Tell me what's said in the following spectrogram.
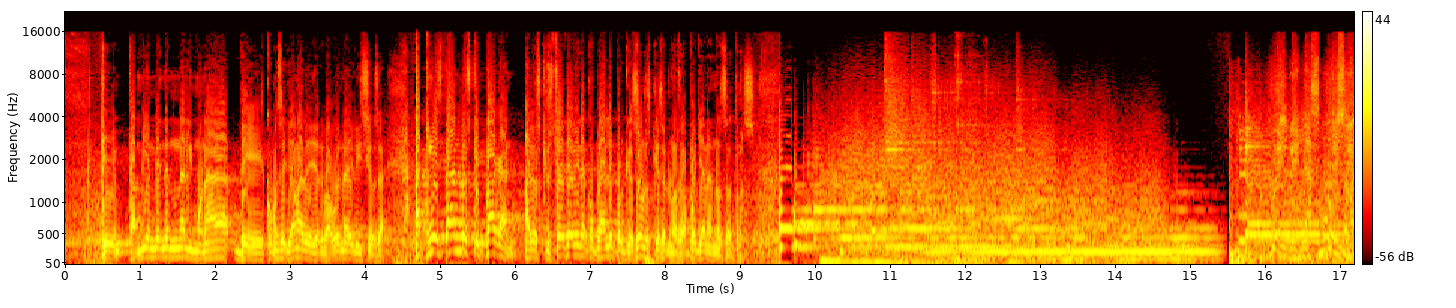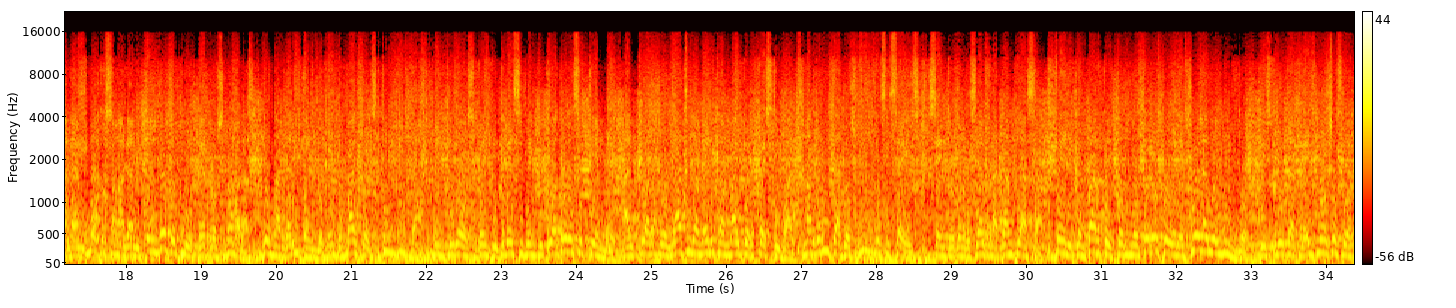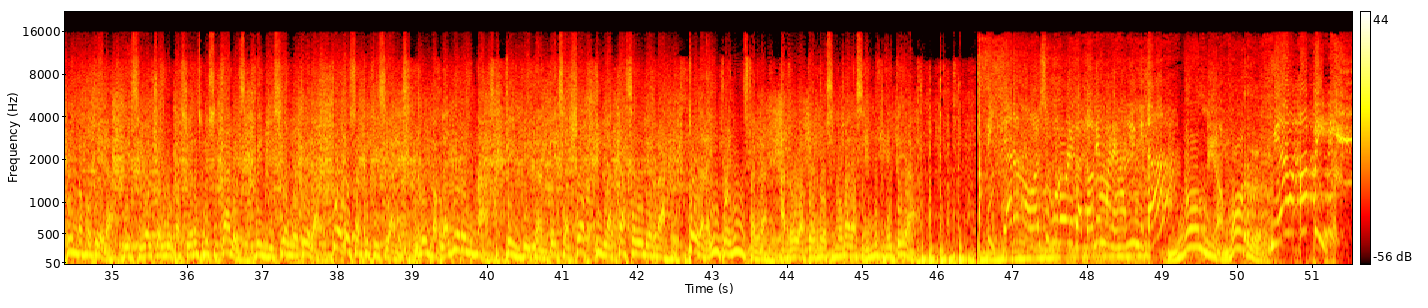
que también venden una limonada de, ¿cómo se llama?, de hierbabuena deliciosa. Aquí están los que pagan, a los que usted debe ir a comprarle porque son los que nos apoyan a nosotros. A Margarita, el Moto Club Perros Nómadas de Margarita Independent Bikers te invita 22, 23 y 24 de septiembre al cuarto Latin American Biker Festival, Margarita 2016, Centro Comercial Racán Plaza. Ven y comparte con moteros de Venezuela y el mundo. Disfruta tres noches de rumba motera, 18 agrupaciones musicales, bendición motera, juegos artificiales, rumba playera y más. Te invitan Texas Shop y la Casa del Herraje. Toda la info en Instagram, arroba perros nómadas MGTA. ¿Ya renovó el seguro obligatorio en manejar limitada? No, mi amor. ¡Cuidado, papi!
